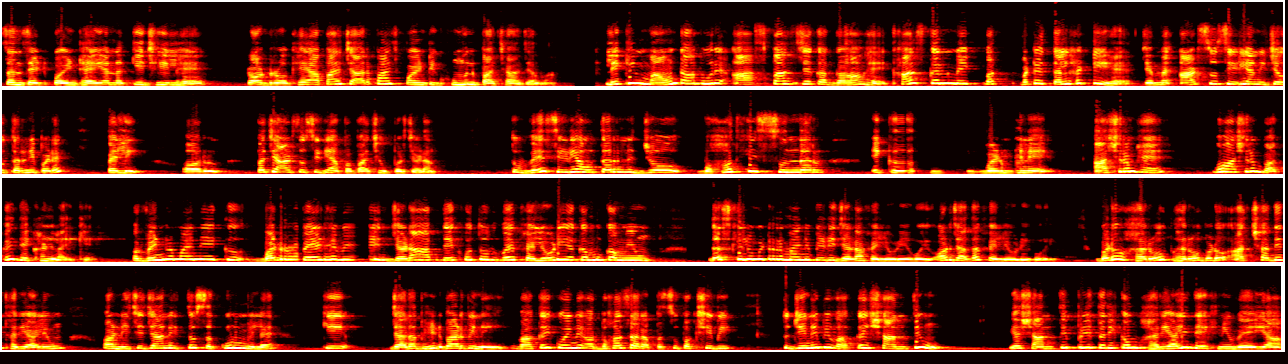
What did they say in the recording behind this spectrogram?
सनसेट पॉइंट है या नक्की झील है टॉड रॉक है आप चार पाँच पॉइंट घूमन पाछा आ जावा। लेकिन माउंट आबू रे आसपास जगह गाँव है खासकर में एक बटे तलहट्टी है, जब मैं 800 सीढ़ियाँ नीचे उतरनी पड़े, पहली, और पचे आठ सौ सीढ़ियाँ पाछी ऊपर चढ़ा। तो वे सीढ़ियाँ उतरने जो बहुत ही सुंदर एक मैंने आश्रम है, वो आश्रम वाकई देखने लायक है। और विंड रामायण एक बड़ पेड़ है जड़ा आप देखो तो वे फैलोड़ी है कम कम यूँ। दस किलोमीटर मायने बेड़ी जड़ा फैलोड़ी हुई, और ज़्यादा फैलोड़ी हुई। बड़ो हरो भरो, बड़ो आच्छादित हरियाली हूँ, और नीचे जाने तो सुकून मिले कि ज़्यादा भीड़ भाड़ भी नहीं। वाकई कोई नहीं, और बहुत सारा पशु पक्षी भी। तो जिन्हें भी वाकई शांति हूँ या शांति प्रिय तरीका हरियाली देखनी हुए या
